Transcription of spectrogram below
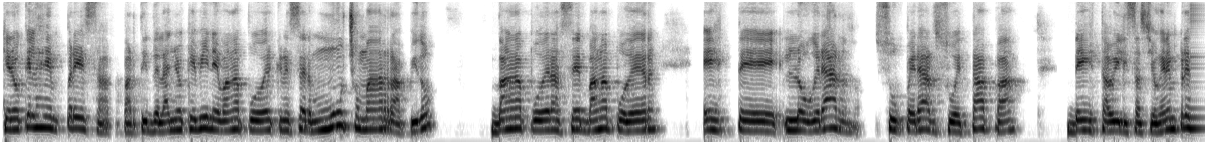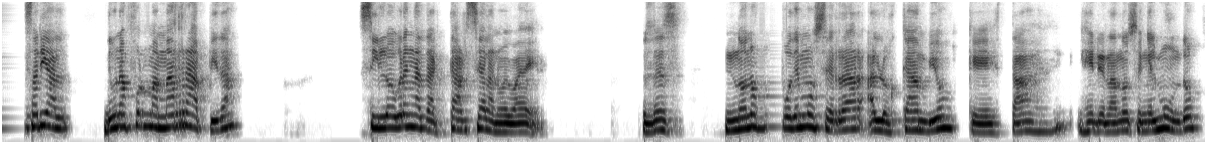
Creo que las empresas a partir del año que viene van a poder crecer mucho más rápido, van a poder hacer, van a poder este, lograr superar su etapa de estabilización empresarial de una forma más rápida si logran adaptarse a la nueva era. Entonces, no nos podemos cerrar a los cambios que están generándose en el mundo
